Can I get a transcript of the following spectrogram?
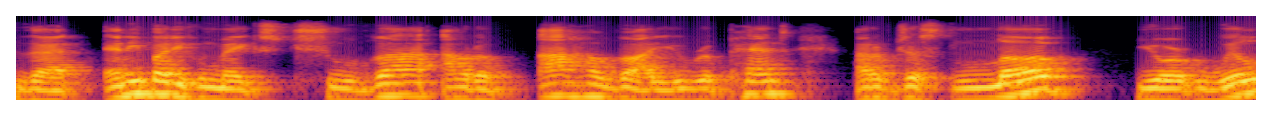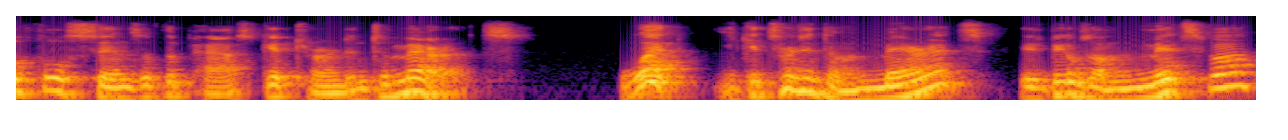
that anybody who makes tshuva out of ahava, you repent out of just love, your willful sins of the past get turned into merits. What? You get turned into merits? It becomes a mitzvah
